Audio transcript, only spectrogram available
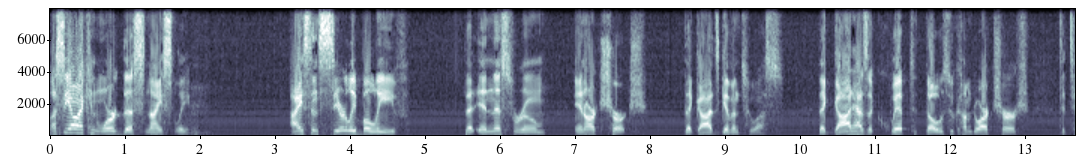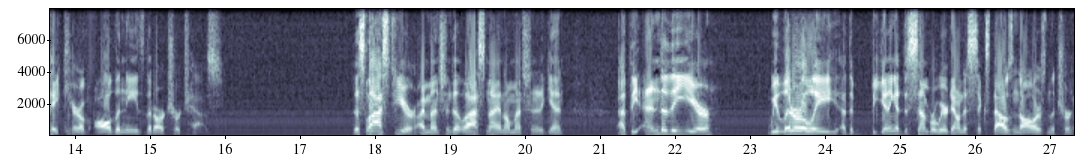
Let's see how I can word this nicely. I sincerely believe that in this room, in our church, that God's given to us, that God has equipped those who come to our church to take care of all the needs that our church has. This last year, I mentioned it last night and I'll mention it again. At the end of the year, we literally, at the beginning of December, we were down to $6,000 in the church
